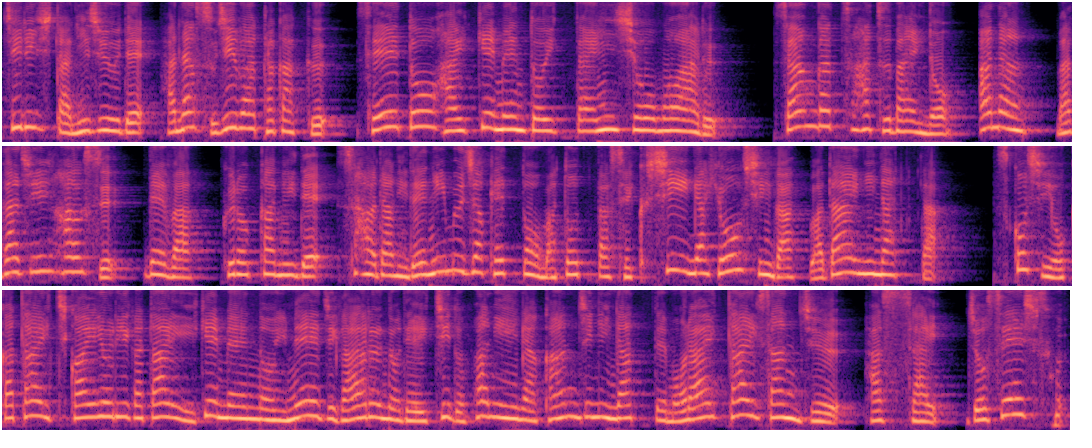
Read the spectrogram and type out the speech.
チリした二重で鼻筋は高く、正統派イケメンといった印象もある。3月発売のアナンマガジンハウスでは黒髪で素肌にデニムジャケットをまとったセクシーな表紙が話題になった。少しお堅い近寄りがたいイケメンのイメージがあるので一度ファニーな感じになってもらいたい38歳、女性主婦。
